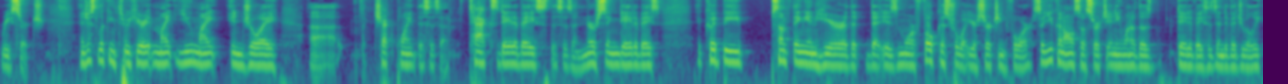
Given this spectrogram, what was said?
research. And just looking through here, it might you might enjoy uh, Checkpoint. This is a tax database. This is a nursing database. It could be something in here that, that is more focused for what you're searching for. So you can also search any one of those databases individually.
